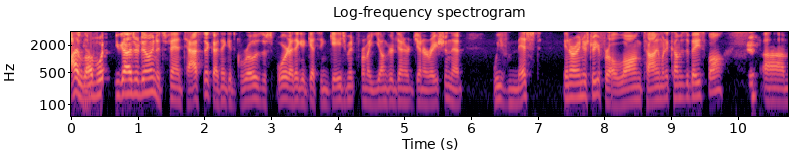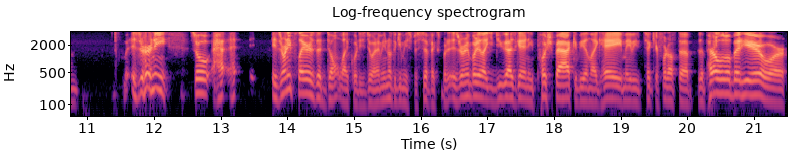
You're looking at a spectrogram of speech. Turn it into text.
I love what you guys are doing. It's fantastic. I think it grows the sport. I think it gets engagement from a younger generation that we've missed in our industry for a long time when it comes to baseball. Mm-hmm. Um, is there any? So, ha, is there any players that don't like what he's doing? I mean, you don't have to give me specifics, but is there anybody like? Do you guys get any pushback and being like, "Hey, maybe take your foot off the the pedal a little bit here," or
